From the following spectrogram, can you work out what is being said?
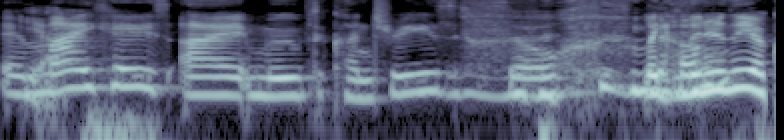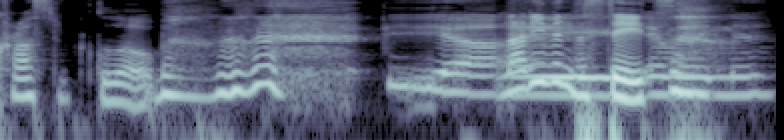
In yeah. my case, I moved countries. So, like now- literally across the globe. yeah. not even the States. in-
